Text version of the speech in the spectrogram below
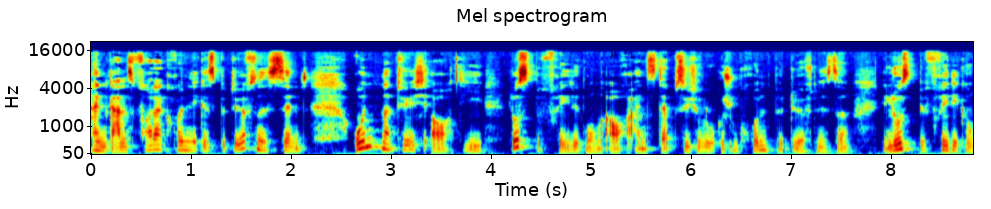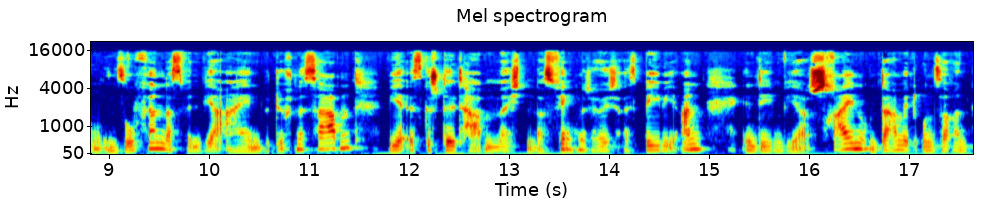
ein ganz vordergründiges Bedürfnis sind und natürlich auch die Lustbefriedigung, auch eins der psychologischen Grundbedürfnisse. Die Lustbefriedigung insofern, dass wenn wir ein Bedürfnis haben, wir es gestillt haben möchten. Das fängt natürlich als Baby an, indem wir schreien und damit unseren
